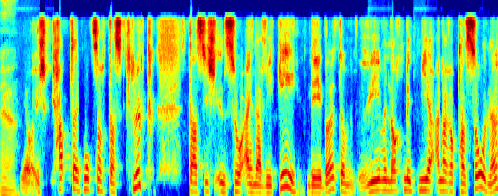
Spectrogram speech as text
Ja. ja, ich habe da jetzt noch das Glück, dass ich in so einer WG lebe. Da leben noch mit mir andere Personen.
